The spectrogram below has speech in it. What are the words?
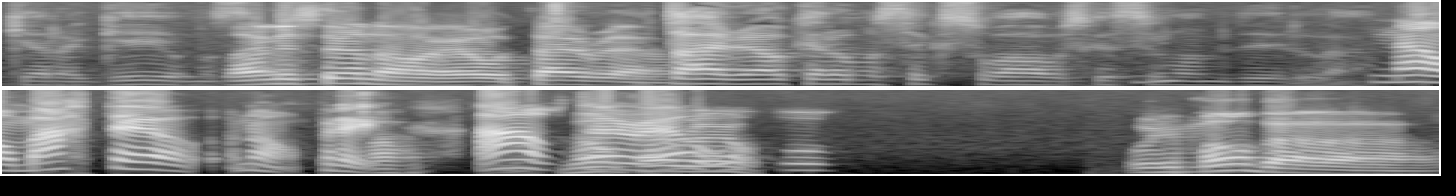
que era gay, homossexual. Lannister não, é o Tyrell. O Tyrell, que era homossexual, esqueci o nome dele lá. Não, Martel. Não, peraí. Ah, Ah, o não, Tyrell. Tyrell. o- O irmão da,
